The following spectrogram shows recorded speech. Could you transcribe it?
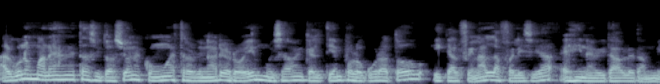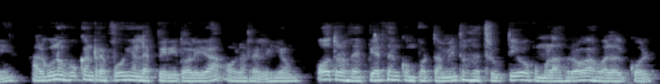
Algunos manejan estas situaciones con un extraordinario heroísmo y saben que el tiempo lo cura todo y que al final la felicidad es inevitable también. Algunos buscan refugio en la espiritualidad o la religión. Otros despiertan comportamientos destructivos como las drogas o el alcohol.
